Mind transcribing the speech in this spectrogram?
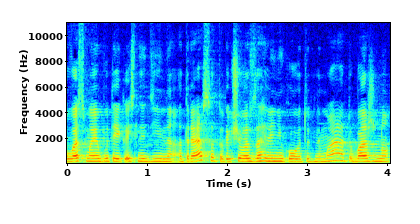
у вас має бути якась надійна адреса. Тобто, якщо у вас взагалі нікого тут немає, то бажано,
